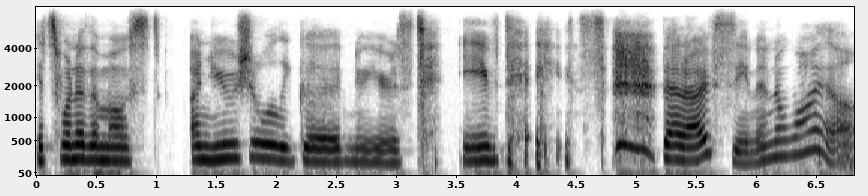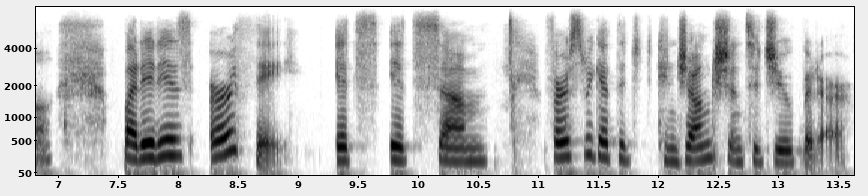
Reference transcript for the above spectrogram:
It's one of the most unusually good New Year's Eve days that I've seen in a while. But it is earthy. It's it's um, first we get the conjunction to Jupiter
